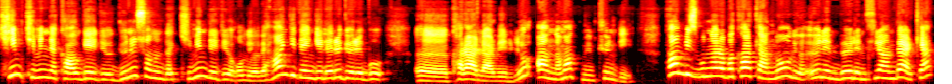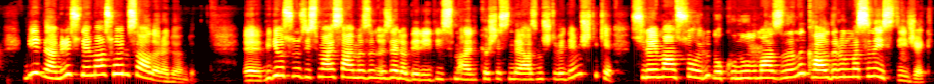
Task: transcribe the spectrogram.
Kim kiminle kavga ediyor, günün sonunda kimin dediği oluyor ve hangi dengelere göre bu, eee, kararlar veriliyor anlamak mümkün değil. Tam biz bunlara bakarken ne oluyor, öyle mi böyle mi filan derken birdenbire Süleyman Soylu sağlara döndü. Eee, biliyorsunuz İsmail Saymaz'ın özel haberiydi. İsmail köşesinde yazmıştı ve demişti ki Süleyman Soylu dokunulmazlığının kaldırılmasını isteyecek.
